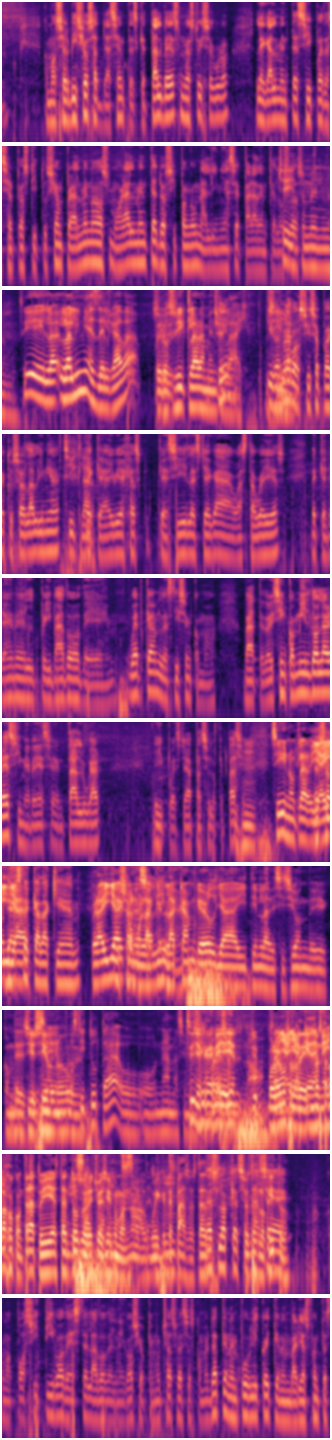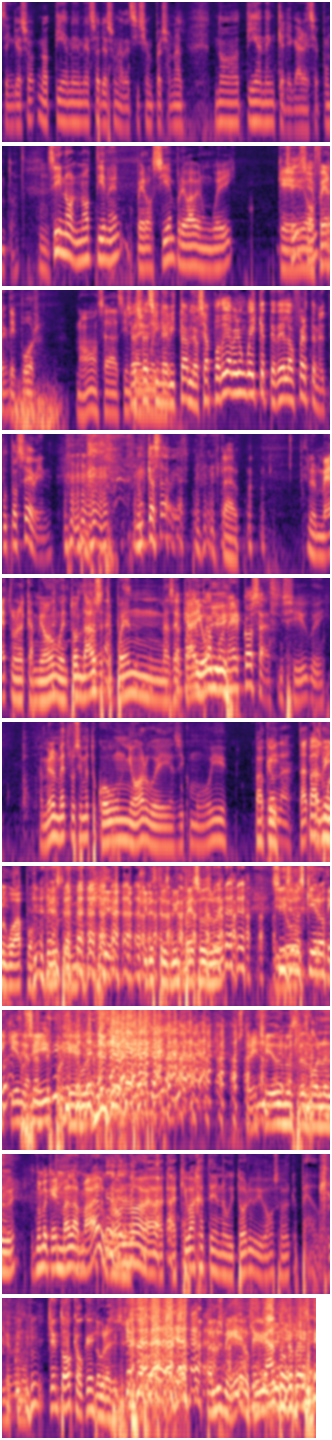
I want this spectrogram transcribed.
como servicios adyacentes que tal vez no estoy seguro legalmente sí puede ser prostitución pero al menos moralmente yo sí pongo una línea separada entre los Sí, dos también. Sí, la, la línea es delgada, pero sí, Sí. claramente Sí. la hay. Y de nuevo, sí se puede cruzar la línea Sí, claro. de que hay viejas que sí les llega, o hasta güeyes, de que ya en el privado de webcam les dicen como, va, te doy 5 mil dólares si me ves en tal lugar. Y pues ya pase lo que pase. Sí, no, claro. Y Eso ahí ya, ya, es de cada quien. Pero ahí ya como la, la cam girl ya ahí tiene la decisión de convertirse sí o en no, güey. prostituta o, o nada más en Sí, ya queda en ella. sea, volvemos ya- a lo de no en está bajo ella. contrato y ella está en todo su derecho de decir como, no, güey, ¿qué te pasa? Estás, Es lo que se tú estás hace loquito. Como positivo de este lado del negocio, que muchas veces como ya tienen público y tienen varias fuentes de ingreso, no tienen, esa ya es una decisión personal, no tienen que llegar a ese punto. Sí, no, no tienen, pero siempre va a haber un güey que Sí, oferte por, ¿no? O sea, siempre Eso es que- inevitable. O sea, podría haber un güey que te dé la oferta en el puto Seven. Nunca sabes. Claro. En el metro, en el camión, güey. En todos lados se te pueden Te acercar pueden y oye. proponer cosas. Sí, güey. A mí en el metro sí me tocó un ñor, güey. Así como, oye, Papi. ¿Qué onda? Ta- Estás muy guapo. ¿quieres tres mil, ¿quieres tres mil pesos, güey? Sí, sí los quiero. Te quieres Pues ganar. sí, ¿por qué, güey? Pues estaría chido unos tres bolas, güey. Pues no me caen mal a mal, güey. No, no, no, a- aquí bájate en auditorio y vamos a ver qué pedo. güey. Y yo como, ¿Quién toca o qué? no, gracias. ¿Está Luis Miguel o ¿Quién qué? canta o qué pedo?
